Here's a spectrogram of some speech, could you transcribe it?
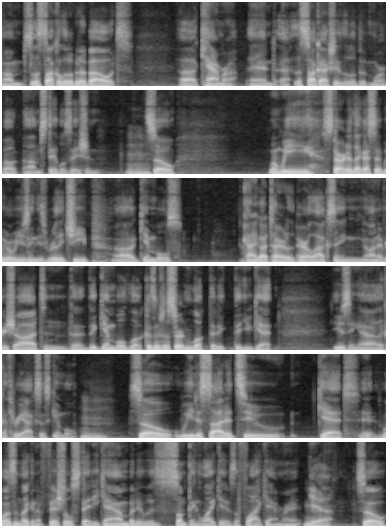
um, so let's talk a little bit about uh, camera and uh, let's talk actually a little bit more about um, stabilization Mhm. so when we started, like I said, we were using these really cheap uh, gimbals. Kind of got tired of the parallaxing on every shot and the the gimbal look because there's a certain look that it, that you get using uh, like a three axis gimbal. Mhm. So we decided to get it wasn't like an official Steadicam, but it was something like it. It was a Flycam, right? Yeah. So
